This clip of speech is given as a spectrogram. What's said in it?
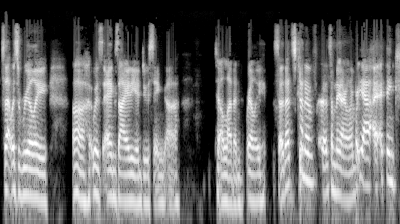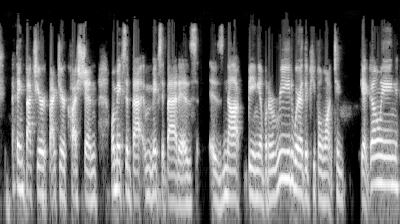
So that was really, uh, it was anxiety inducing. Uh, to 11 really so that's kind of uh, something i learned but yeah I, I think i think back to your back to your question what makes it bad makes it bad is is not being able to read where the people want to get going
